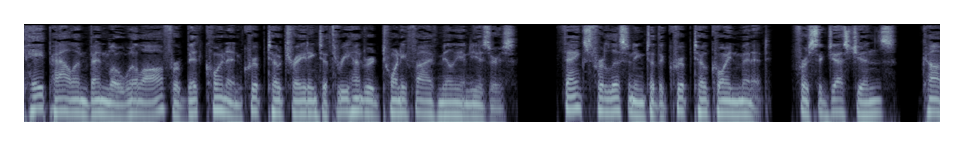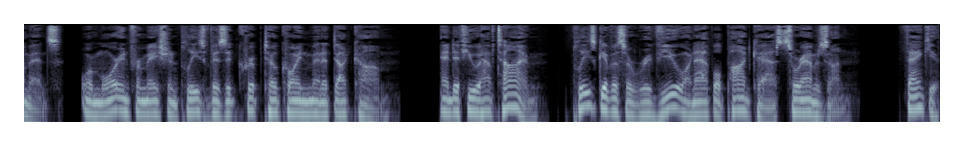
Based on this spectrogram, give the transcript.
PayPal and Venmo will offer Bitcoin and crypto trading to 325 million users. Thanks for listening to the Crypto Coin Minute. For suggestions, comments, or more information please visit cryptocoinminute.com. And if you have time, please give us a review on Apple Podcasts or Amazon. Thank you.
